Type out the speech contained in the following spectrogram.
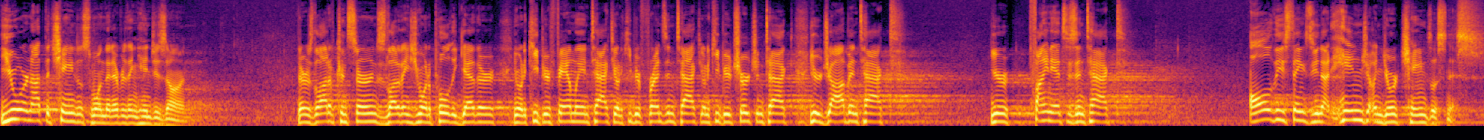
You are not the changeless one that everything hinges on. There's a lot of concerns, there's a lot of things you want to pull together. You want to keep your family intact, you want to keep your friends intact, you want to keep your church intact, your job intact, your finances intact. All these things do not hinge on your changelessness.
